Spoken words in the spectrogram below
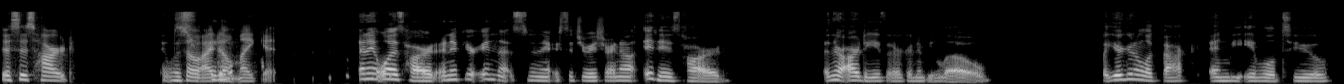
This is hard, it was, so I don't like it. and it was hard. And if you're in that scenario, situation right now, it is hard. And there are days that are going to be low, but you're going to look back and be able to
